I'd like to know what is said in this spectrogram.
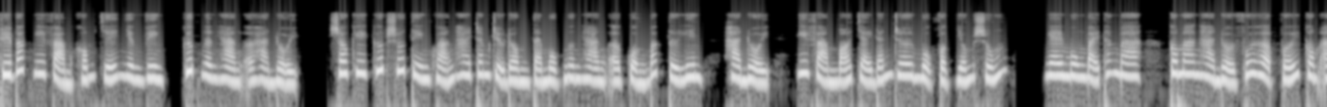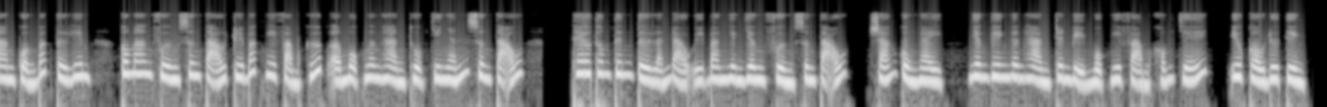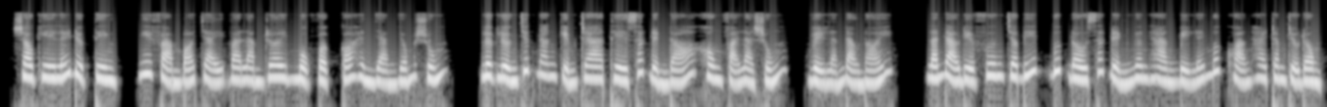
truy bắt nghi phạm khống chế nhân viên, cướp ngân hàng ở Hà Nội. Sau khi cướp số tiền khoảng 200 triệu đồng tại một ngân hàng ở quận Bắc Từ Liêm, Hà Nội, nghi phạm bỏ chạy đánh rơi một vật giống súng. Ngày mùng 7 tháng 3, Công an Hà Nội phối hợp với Công an quận Bắc Từ Liêm, Công an phường Xuân Tảo truy bắt nghi phạm cướp ở một ngân hàng thuộc chi nhánh Xuân Tảo. Theo thông tin từ lãnh đạo Ủy ban Nhân dân phường Xuân Tảo, sáng cùng ngày, nhân viên ngân hàng trên bị một nghi phạm khống chế, yêu cầu đưa tiền. Sau khi lấy được tiền, nghi phạm bỏ chạy và làm rơi một vật có hình dạng giống súng. Lực lượng chức năng kiểm tra thì xác định đó không phải là súng, vị lãnh đạo nói. Lãnh đạo địa phương cho biết bước đầu xác định ngân hàng bị lấy mất khoảng 200 triệu đồng.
